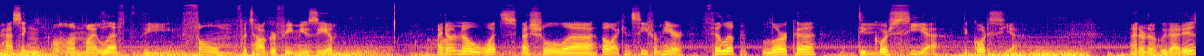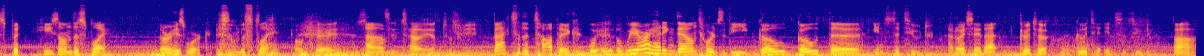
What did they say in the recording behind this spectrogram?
Passing on my left, the Foam Photography Museum. I don't know what special. Uh, oh, I can see from here. Philip Lorca di Corsia. diCorcia. I don't know who that is, but he's on display, or his work is on display. Okay, sounds Um, Italian to me. Back to the topic. We, we are heading down towards the Go Goethe Institute. How do I say that? Goethe. Goethe Institute. Ah,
